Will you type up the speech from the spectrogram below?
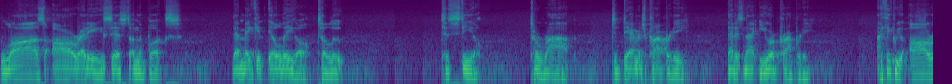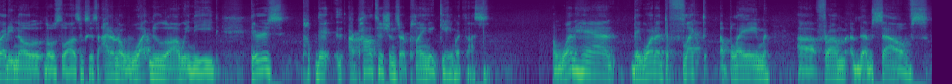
laws already exist on the books that make it illegal to loot, to steal, to rob, to damage property that is not your property. I think we already know those laws exist. I don't know what new law we need. There's there, our politicians are playing a game with us. On one hand, they want to deflect a blame uh, from themselves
